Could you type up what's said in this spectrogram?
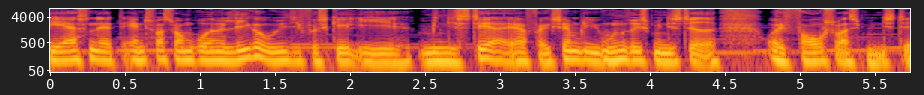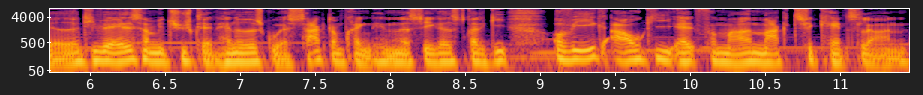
det er sådan, at ansvarsområderne ligger ude i de forskellige ministerier, for eksempel i Udenrigsministeriet og i Forsvarsministeriet, og de vil alle sammen i Tyskland have noget at skulle have sagt omkring den her sikkerhedsstrategi, og vil ikke afgive alt for meget magt til kansleren.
